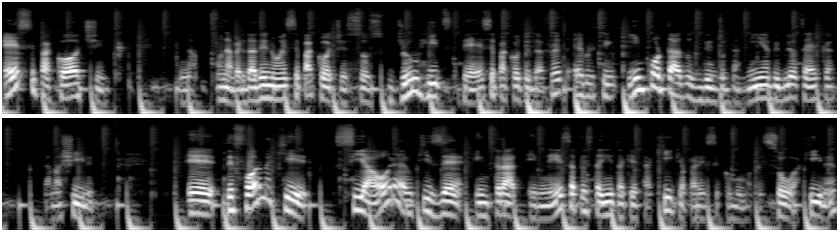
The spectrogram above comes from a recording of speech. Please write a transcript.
esse pacote. Não, na verdade não esse pacote, são os drum hits desse pacote da Fred Everything importados dentro da minha biblioteca da Machine. É, de forma que, se a hora eu quiser entrar nessa pestañita que está aqui, que aparece como uma pessoa aqui, né?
